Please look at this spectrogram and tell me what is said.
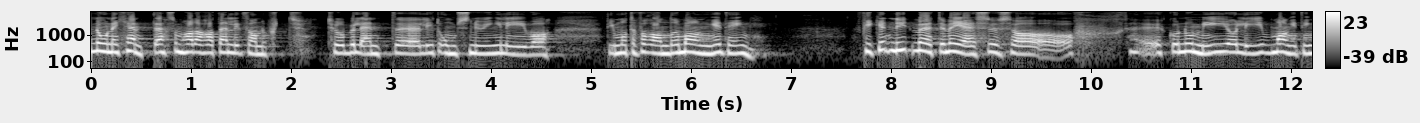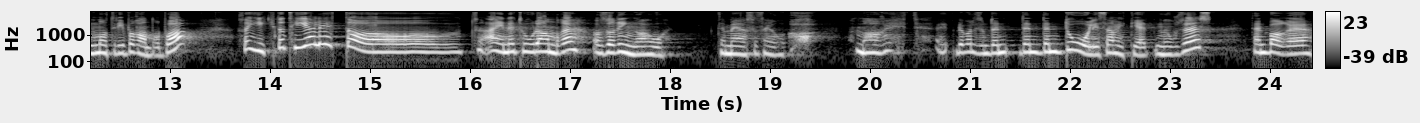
noen jeg kjente, som hadde hatt en litt sånn turbulent eh, litt omsnuing i livet. og De måtte forandre mange ting. Fikk et nytt møte med Jesus. og Økonomi og liv, mange ting måtte de forandre på. Så gikk nå tida litt, og det ene to det andre. Og så ringer hun til meg og så sier hun, Marit Det var liksom den, den, den dårlige samvittigheten hos oss. Den bare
